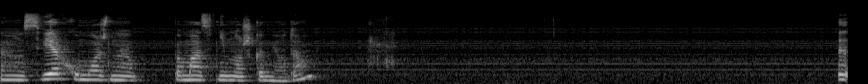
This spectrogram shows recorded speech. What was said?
Э, сверху можно помазать немножко медом. Э,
